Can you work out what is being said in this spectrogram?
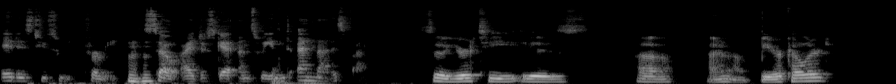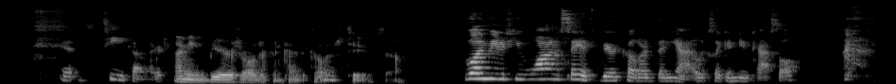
it is too sweet for me. Mhm. So I just get unsweetened, and that is fine. So your tea is, uh, I don't know, beer colored. It's tea colored. I mean, beers are all different kinds of colors too. So Well, I mean, if you want to say it's beer colored, then yeah, it looks like a Newcastle.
